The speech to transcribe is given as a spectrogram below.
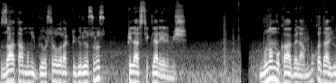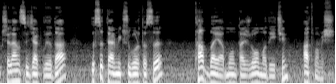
Zaten bunu görsel olarak da görüyorsunuz. Plastikler erimiş. Buna mukabelen bu kadar yükselen sıcaklığı da ısı termik sigortası tablaya montajlı olmadığı için atmamış.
